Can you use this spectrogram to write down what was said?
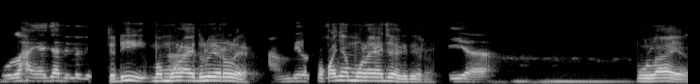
mulai aja dulu gitu. Jadi memulai dulu ya Rul ya. Ambil. Pokoknya mulai aja gitu ya. Rul. Iya. Mulai ya.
